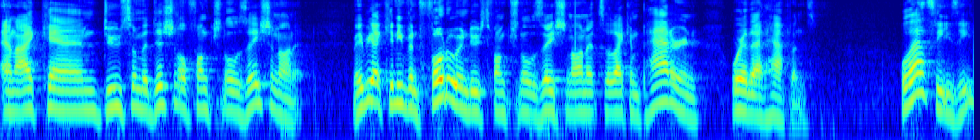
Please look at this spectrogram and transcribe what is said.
and I can do some additional functionalization on it. Maybe I can even photo-induce functionalization on it so that I can pattern where that happens. Well, that's easy.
